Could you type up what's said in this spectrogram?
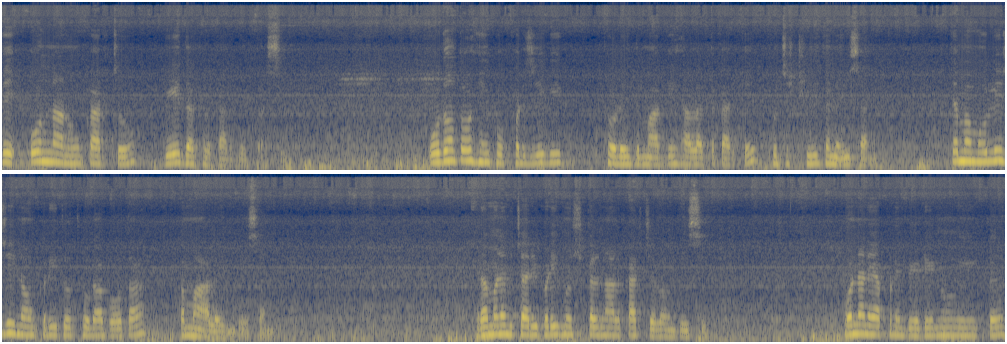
ਤੇ ਉਹਨਾਂ ਨੂੰ ਘਰ ਚੋਂ ਬੇਦਖਲ ਕਰ ਦਿੱਤਾ ਸੀ। ਉਦੋਂ ਤੋਂ ਹੀ ਫੁੱਫੜ ਜੀ ਵੀ ਥੋੜੇ ਦਿਮਾਗੀ ਹਾਲਤ ਕਰਕੇ ਕੁਝ ਠੀਕ ਨਹੀਂ ਸਨ। ਤੇ ਮਾਮੂਲੀ ਜੀ ਨੌਕਰੀ ਤੋਂ ਥੋੜਾ ਬਹੁਤਾ ਕਮਾ ਲੈਂਦੇ ਸਨ। ਰਮਨ ਵਿਚਾਰੀ ਬੜੀ ਮੁਸ਼ਕਲ ਨਾਲ ਘਰ ਚਲਾਉਂਦੀ ਸੀ। ਉਹਨਾਂ ਨੇ ਆਪਣੇ ਬੇਟੇ ਨੂੰ ਇੱਕ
